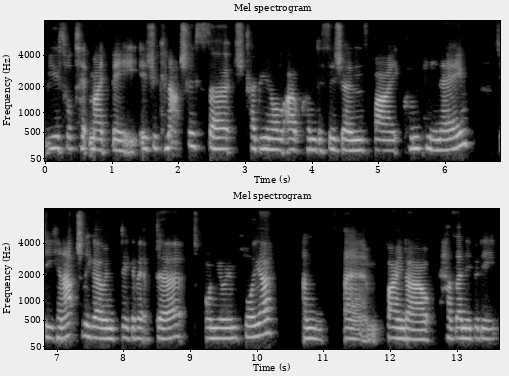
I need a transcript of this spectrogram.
useful tip might be is you can actually search tribunal outcome decisions by company name. So you can actually go and dig a bit of dirt on your employer and um, find out has anybody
